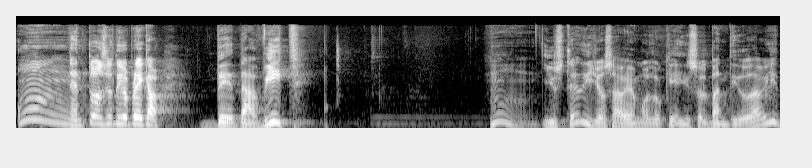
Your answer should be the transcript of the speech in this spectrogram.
Mm, entonces dijo el predicador, de David. Y usted y yo sabemos lo que hizo el bandido David.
